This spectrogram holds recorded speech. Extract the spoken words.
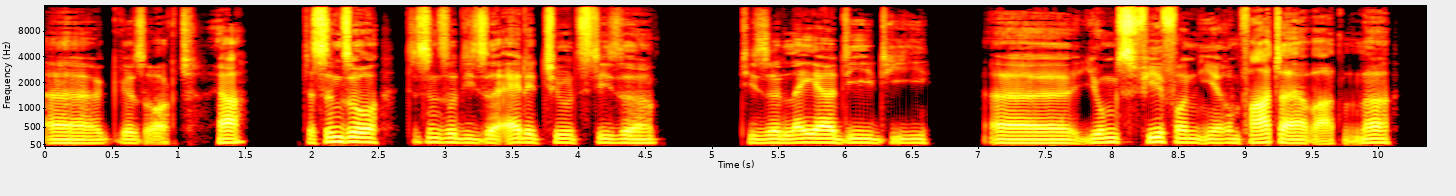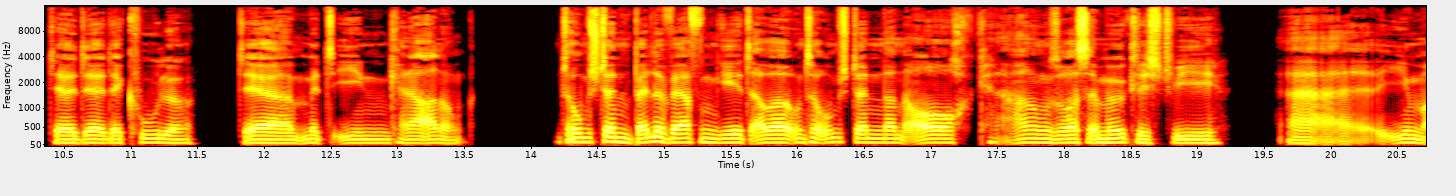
äh, gesorgt. Ja. Das sind so, das sind so diese Attitudes, diese, diese Layer, die, die äh, Jungs viel von ihrem Vater erwarten, ne? Der, der, der Coole, der mit ihnen, keine Ahnung, unter Umständen Bälle werfen geht, aber unter Umständen dann auch, keine Ahnung, sowas ermöglicht wie äh, ihm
